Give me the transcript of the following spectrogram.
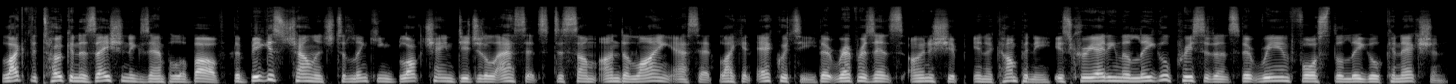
Like the tokenization example above, the biggest challenge to linking blockchain digital assets to some underlying asset, like an equity that represents ownership in a company, is creating the legal precedents that reinforce the legal connection.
